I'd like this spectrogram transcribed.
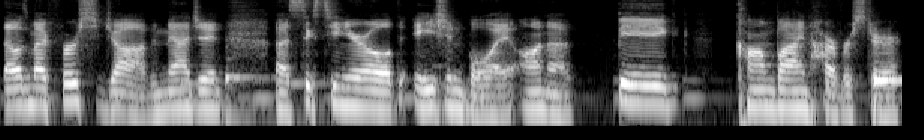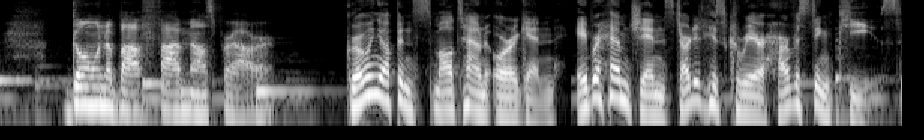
That was my first job. Imagine a 16 year old Asian boy on a big combine harvester going about five miles per hour. Growing up in small town Oregon, Abraham Jin started his career harvesting peas.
